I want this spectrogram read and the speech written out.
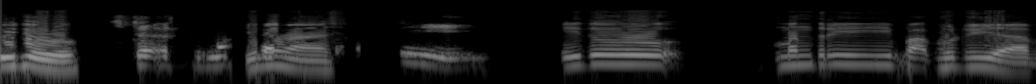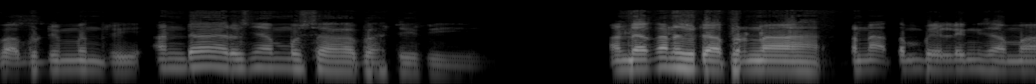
itu Mas? Sudah, sudah ini Mas. Itu Menteri Pak Budi ya, Pak Budi Menteri. Anda harusnya musahabah diri. Anda kan sudah pernah kena tempeling sama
